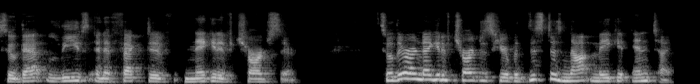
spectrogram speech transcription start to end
So that leaves an effective negative charge there. So there are negative charges here, but this does not make it n-type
